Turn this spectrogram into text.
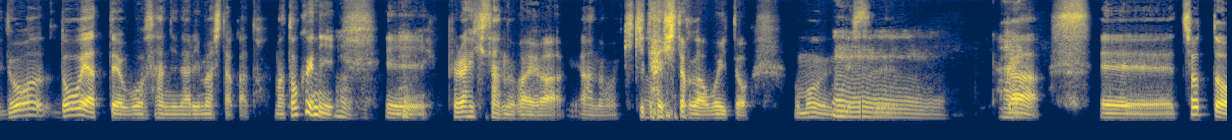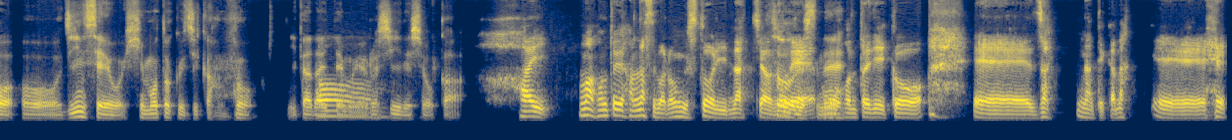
ーどうどうやってお坊さんになりましたかと、まあ、特に、うんうんえープラユキさんの場合はあの聞きたい人が多いと思うんですうんはいが、えーちょっとお人生を紐解く時間をいただいてもよろしいでしょうか。はい。まあ本当に話せばロングストーリーになっちゃうそので、うですね。もう本当にこう、えー、ざなんていうかな、えー、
